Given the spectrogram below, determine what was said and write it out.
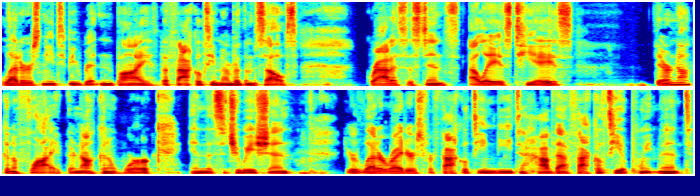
letters need to be written by the faculty member themselves. Grad assistants, LAs, TAs, they're not going to fly. They're not going to work in the situation. Your letter writers for faculty need to have that faculty appointment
